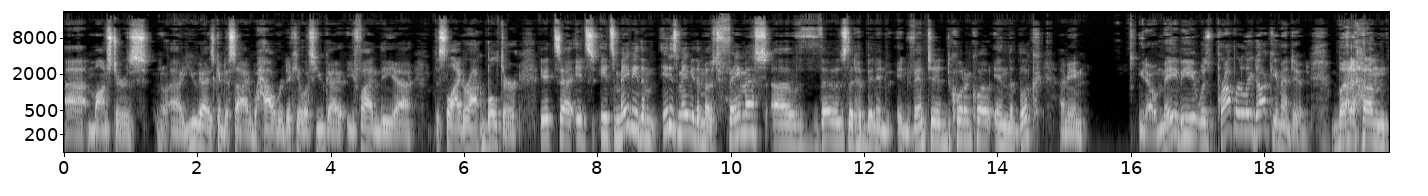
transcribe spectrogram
uh, monsters. Uh, you guys can decide how ridiculous you guys you find the uh, the slide rock bolter. It's uh, it's it's maybe the it is maybe the most famous of those that have been in, invented, quote unquote, in the book. I mean, you know, maybe it was properly documented, but um,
